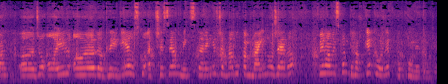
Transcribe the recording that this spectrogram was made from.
और जो ऑयल और ग्रेवी है, उसको अच्छे से हम मिक्स करेंगे, जहाँ वो कंबाइन हो जाएगा, फिर हम इसको ढक के थोड़ी देर कुक होने देंगे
